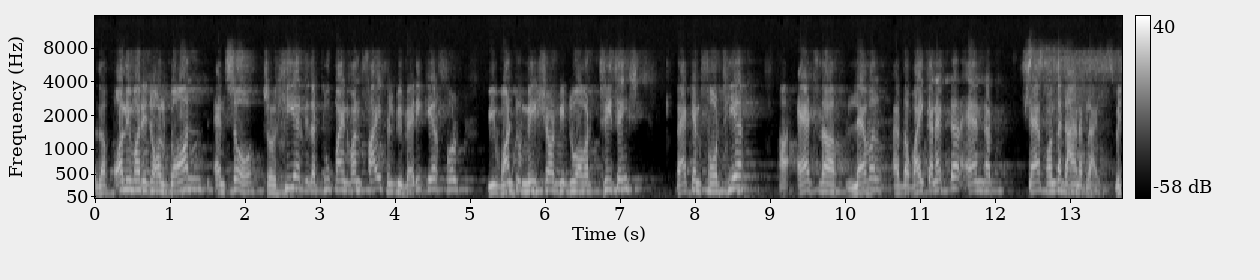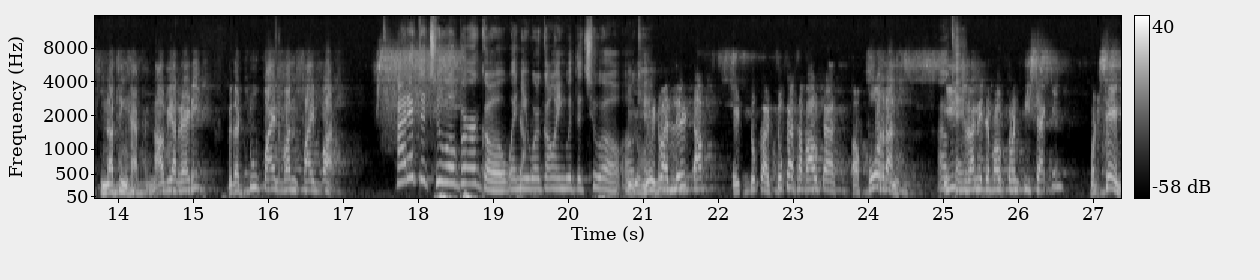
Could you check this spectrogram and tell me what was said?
the polymer is all gone. And so, so here with the 2.15, we'll be very careful. We want to make sure we do our three things back and forth here uh, at the level at the Y connector and a tap on the Dynaglide, which nothing happened. Now we are ready with a 2.15 burr. How did the 2 burr go when you were going with the 2 Okay. It was a little tough. It took, uh, took us about uh, uh, four runs. Okay. Each run is about 20 seconds, but same.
